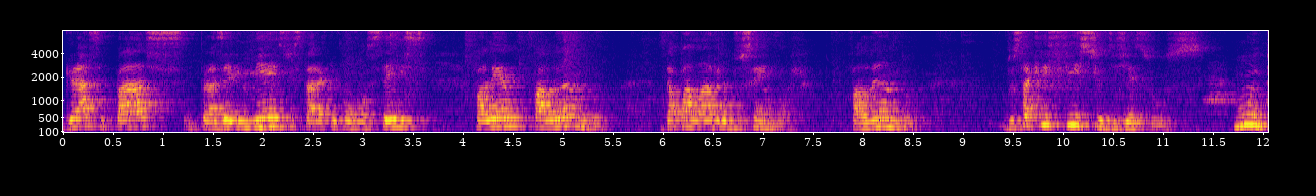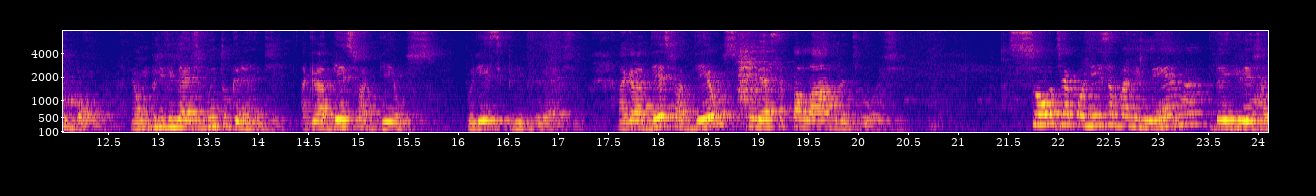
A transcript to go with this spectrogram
Graça e paz, um prazer imenso estar aqui com vocês, falando, falando da palavra do Senhor, falando do sacrifício de Jesus. Muito bom, é um privilégio muito grande. Agradeço a Deus por esse privilégio. Agradeço a Deus por essa palavra de hoje. Sou diaconisa Marilena, da Igreja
